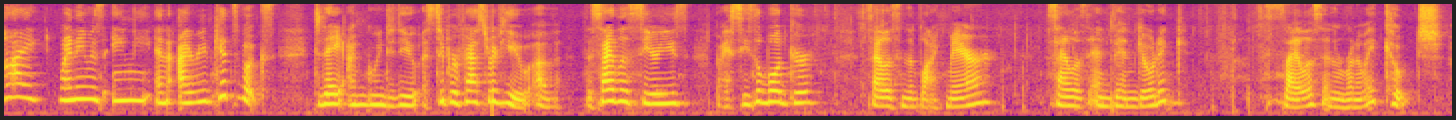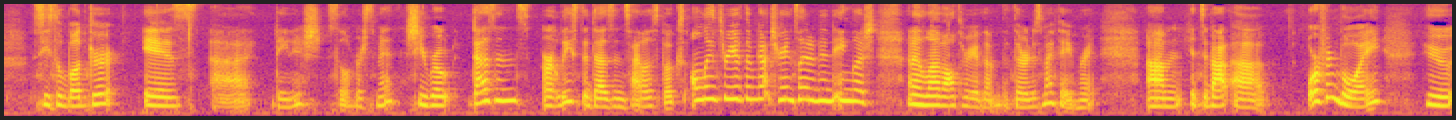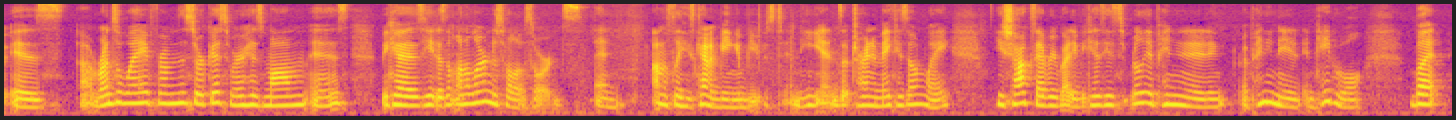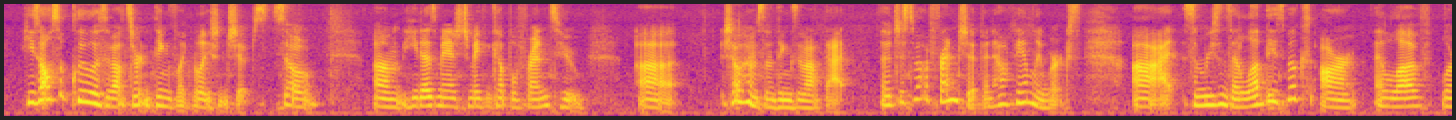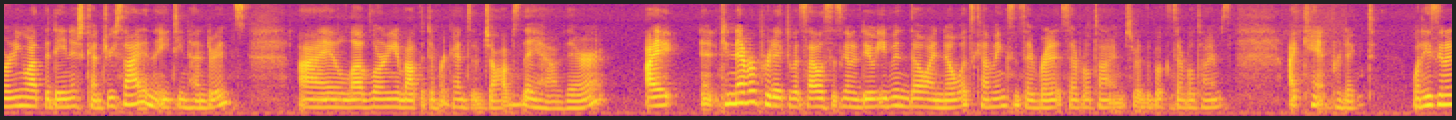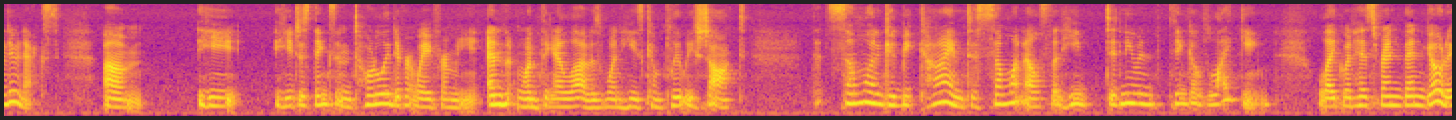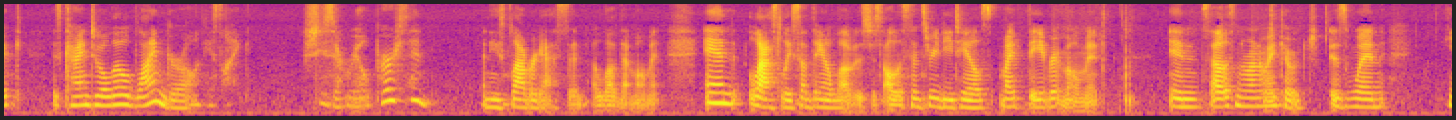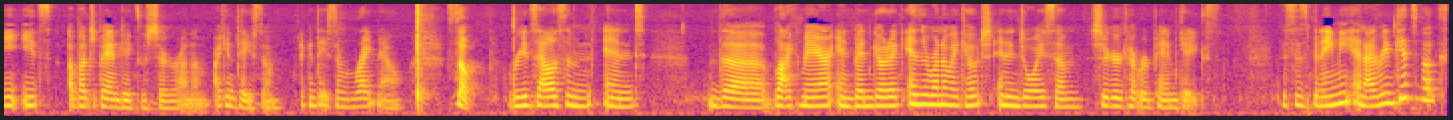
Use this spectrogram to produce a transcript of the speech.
Hi, my name is Amy and I read kids books. Today I'm going to do a super fast review of the Silas series by Cecil Bodker, Silas and the Black Mare, Silas and Ben Godik, Silas and the Runaway Coach. Cecil Bodker is a Danish silversmith. She wrote dozens, or at least a dozen Silas books. Only three of them got translated into English, and I love all three of them. The third is my favorite. Um, it's about a orphan boy who is uh, runs away from the circus where his mom is because he doesn't want to learn to swallow swords. And honestly, he's kind of being abused, and he ends up trying to make his own way. He shocks everybody because he's really opinionated, and, opinionated and capable, but he's also clueless about certain things like relationships. So um, he does manage to make a couple friends who uh, show him some things about that, uh, just about friendship and how family works. Uh, some reasons I love these books are I love learning about the Danish countryside in the 1800s. I love learning about the different kinds of jobs they have there. I can never predict what Silas is going to do, even though I know what's coming since I've read it several times, read the book several times. I can't predict what he's going to do next. Um, he he just thinks in a totally different way from me. And one thing I love is when he's completely shocked that someone could be kind to someone else that he didn't even think of liking. Like when his friend Ben Godik is kind to a little blind girl, and he's like, she's a real person. And he's flabbergasted. I love that moment. And lastly, something I love is just all the sensory details. My favorite moment in Silas and the Runaway Coach is when he eats a bunch of pancakes with sugar on them. I can taste them. I can taste them right now. So, read Silas and, and the Black Mare and Ben Godik and the Runaway Coach and enjoy some sugar covered pancakes. This has been Amy and I read kids books.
